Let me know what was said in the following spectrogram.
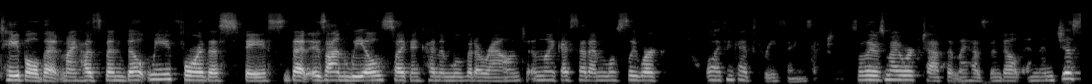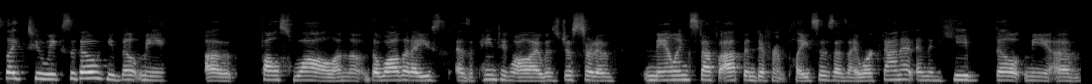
table that my husband built me for this space that is on wheels so I can kind of move it around. And like I said, I mostly work well, I think I have three things actually. So there's my worktop that my husband built. And then just like two weeks ago, he built me a false wall on the, the wall that I used as a painting wall. I was just sort of nailing stuff up in different places as I worked on it. And then he built me a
